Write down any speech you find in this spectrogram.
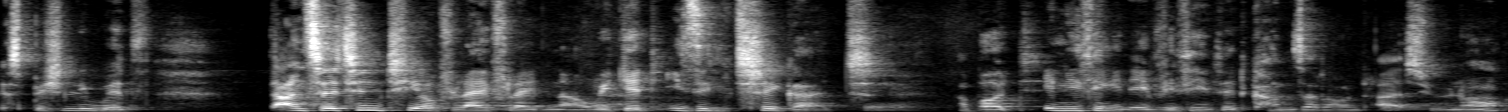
especially with the uncertainty of life right now, we get easily triggered about anything and everything that comes around us, you know.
